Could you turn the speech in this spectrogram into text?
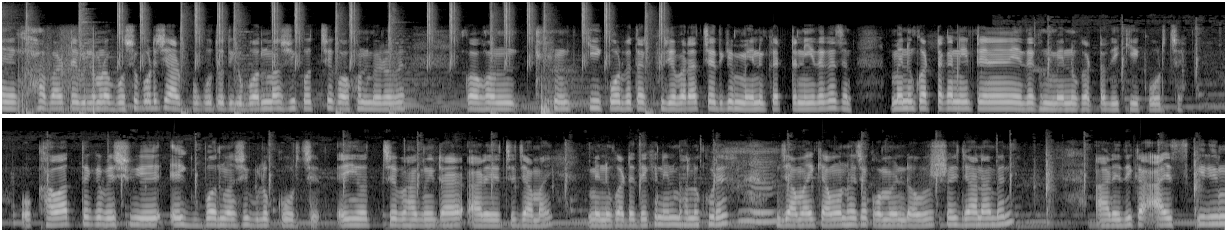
এই খাবার টেবিলে আমরা বসে পড়েছি, আর পুকুর তো ওদিকে বদমাশি করছে, কখন বেরোবে, কখন কি করবে তা খুঁজে বেড়াচ্ছে। এদিকে মেনু কার্ডটা নিয়ে দেখেছেন? মেনু কার্ডটাকে নিয়ে টেনে নিয়ে দেখুন মেনু কার্ডটা দিয়ে কী করছে। ও খাওয়ার থেকে বেশি এই বদমাশিগুলো করছে। এই হচ্ছে ভাগ্নিটা আর এই হচ্ছে জামাই। মেনু কার্ডে দেখে নিন ভালো করে। জামাই কেমন হয়েছে কমেন্ট অবশ্যই জানাবেন। আর এদিকে আইসক্রিম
